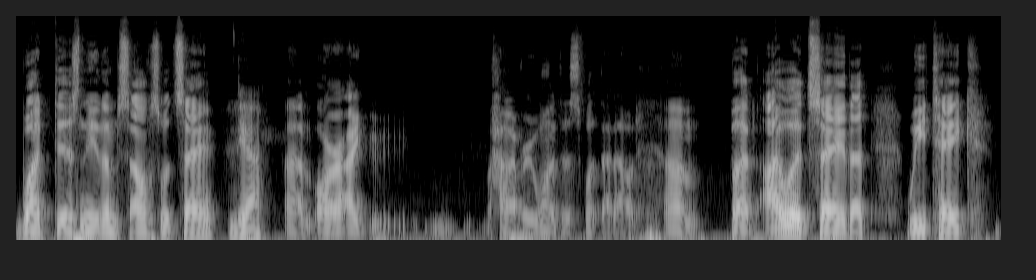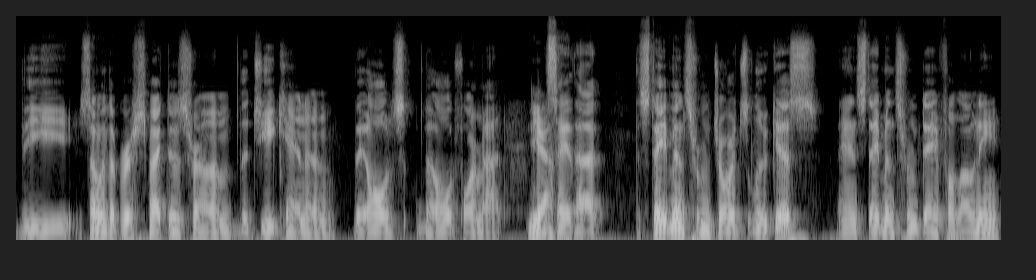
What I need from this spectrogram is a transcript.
what Disney themselves would say, Yeah. um, or I, however we want to split that out. Um, but I would say that we take the some of the perspectives from the G canon, the old the old format, Yeah. and say that the statements from George Lucas and statements from Dave Filoni,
